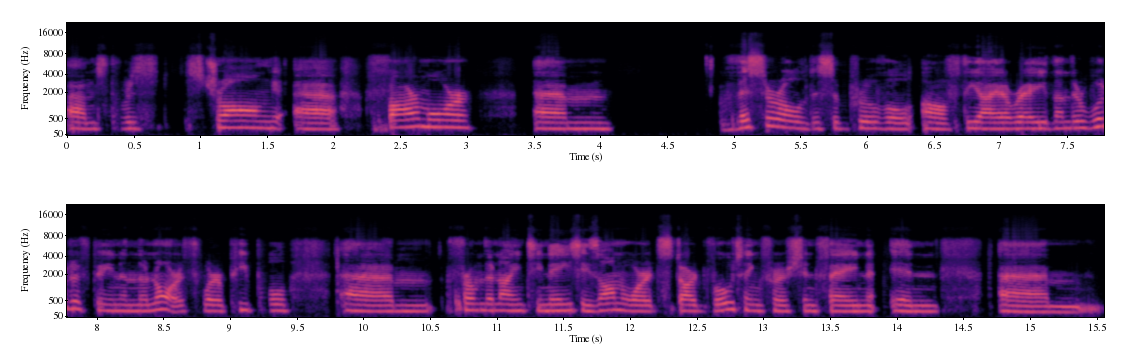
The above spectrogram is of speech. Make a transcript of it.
and there was strong, uh, far more. Um, visceral disapproval of the IRA than there would have been in the North, where people um, from the 1980s onwards start voting for Sinn Féin in. Um,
